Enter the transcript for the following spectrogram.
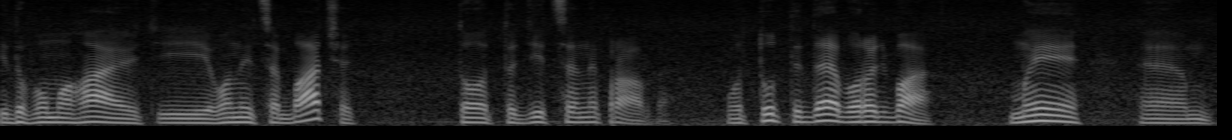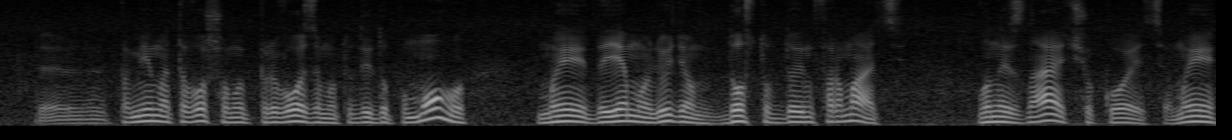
і допомагають, і вони це бачать, то тоді це неправда. От тут іде боротьба. Ми е, е, помімо того, що ми привозимо туди допомогу, ми даємо людям доступ до інформації. Вони знають, що коїться. Ми,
